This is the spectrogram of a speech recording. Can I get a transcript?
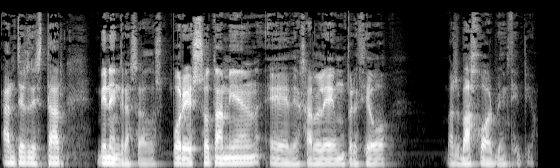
antes de estar bien engrasados. Por eso también eh, dejarle un precio más bajo al principio.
